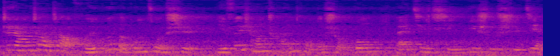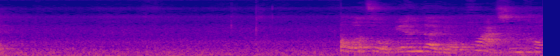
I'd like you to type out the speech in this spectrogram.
这让赵赵回归了工作室，以非常传统的手工来进行艺术实践。我左边的油画星空。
